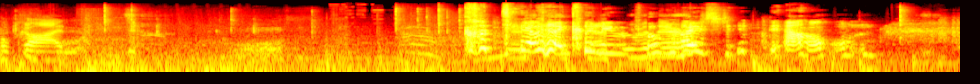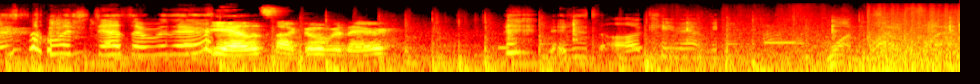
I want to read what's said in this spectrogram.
Oh god. God damn it! I couldn't even over put there. my shit down. There's so much death over there. Yeah, let's not go over there. It just all came at me. One life left.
